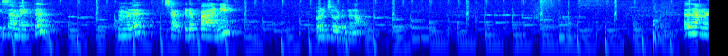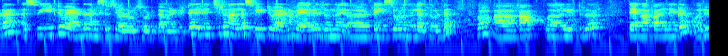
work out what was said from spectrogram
ഈ സമയത്ത് നമ്മൾ ശർക്കര പാനി ഒഴിച്ചു കൊടുക്കണം. അത് നമ്മുടെ സ്വീറ്റ് വേണ്ടതനുസരിച്ച് വേണം ഒഴിച്ചു കൊടുക്കാൻ വേണ്ടിയിട്ട്. ഇതിന് ഇച്ചിരി നല്ല സ്വീറ്റ് വേണം. വേറെ ഇതൊന്നും ടേസ്റ്റുകളൊന്നും ഇല്ലാത്തതുകൊണ്ട്. അപ്പം ഹാഫ് ലിറ്റർ തേങ്ങാപ്പാലിന് ഇത് ഒരു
